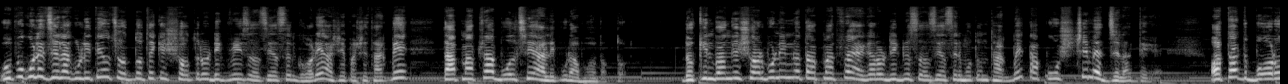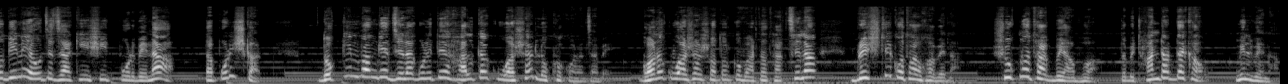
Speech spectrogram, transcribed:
উপকূলের জেলাগুলিতেও চোদ্দ থেকে সতেরো ডিগ্রি সেলসিয়াসের ঘরে আশেপাশে থাকবে তাপমাত্রা, বলছে আলিপুর আবহাওয়া দপ্তর। দক্ষিণবঙ্গের সর্বনিম্ন তাপমাত্রা এগারো ডিগ্রি সেলসিয়াসের মতন থাকবে তা পশ্চিমের জেলার দিকে। অর্থাৎ বড়দিনেও যে জাকিয়ে শীত পড়বে না, তা পরিষ্কার। দক্ষিণবঙ্গের জেলাগুলিতে হালকা কুয়াশা লক্ষ্য করা যাবে। ঘন কুয়াশার সতর্ক বার্তা থাকছে না, বৃষ্টি কোথাও হবে না। শুকনো থাকবে আবহাওয়া। তবে ঠান্ডার দেখাও। মিলবে না।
